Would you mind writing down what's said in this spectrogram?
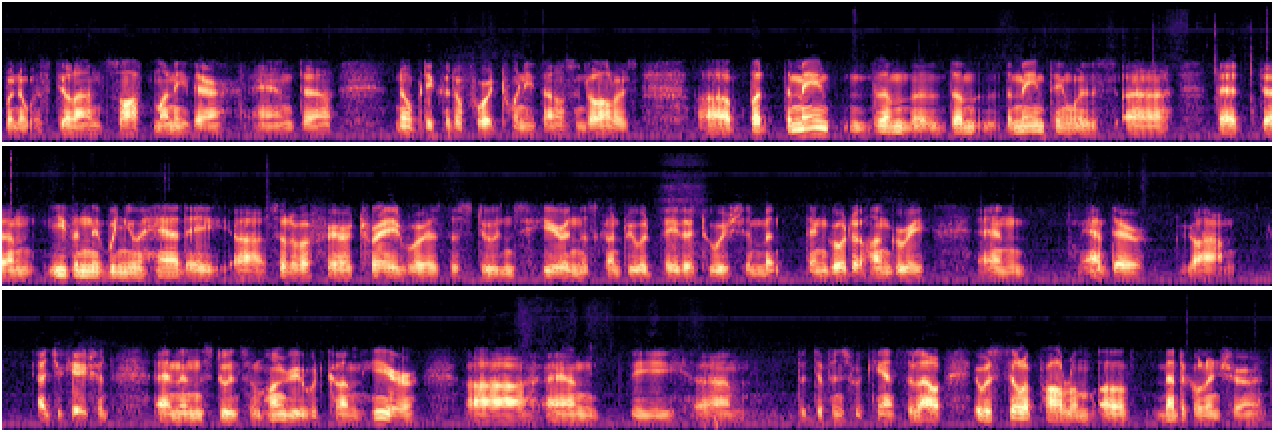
when it was still on soft money there, and uh, nobody could afford twenty thousand uh, dollars. But the main the the, the main thing was. Uh, that um, even when you had a uh, sort of a fair trade, whereas the students here in this country would pay their tuition, but then go to Hungary and have their um, education, and then the students from Hungary would come here, uh, and the um, the difference would cancel out. It was still a problem of medical insurance,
